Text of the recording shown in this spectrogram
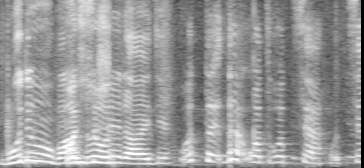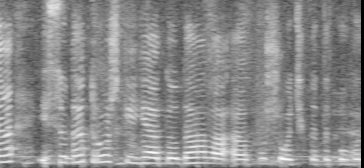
Будемо вам Ось дуже от. раді. От, та- да, от, от ця, от ця. І сюди трошки я додала а, пушочка такого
